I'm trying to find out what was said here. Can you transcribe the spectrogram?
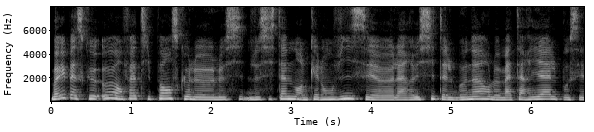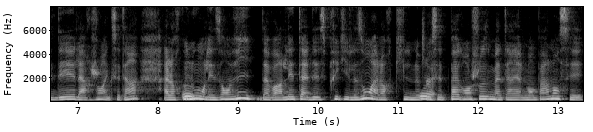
Bah oui, parce que eux, en fait, ils pensent que le, le, système dans lequel on vit, c'est euh, la réussite et le bonheur, le matériel, posséder, l'argent, etc. Alors que mm. nous, on les envie d'avoir l'état d'esprit qu'ils ont, alors qu'ils ne possèdent pas grand-chose matériellement parlant. C'est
